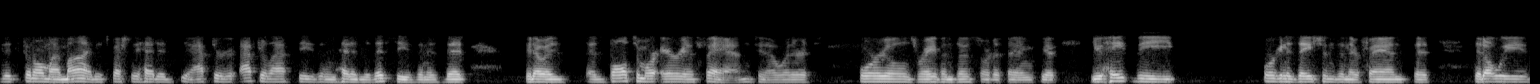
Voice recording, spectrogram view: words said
that's been on my mind, especially headed you know, after after last season and headed into this season, is that you know as as Baltimore area fans, you know whether it's Orioles, Ravens, those sort of things, you know, you hate the organizations and their fans that that always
